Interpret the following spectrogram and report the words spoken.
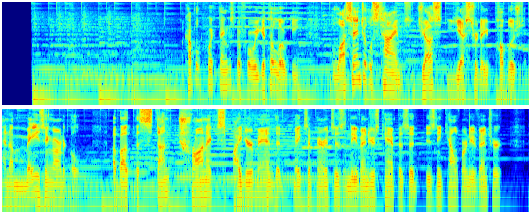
A couple of quick things before we get to Loki. Los Angeles Times just yesterday published an amazing article about the Stuntronic Spider Man that makes appearances in the Avengers campus at Disney California Adventure.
